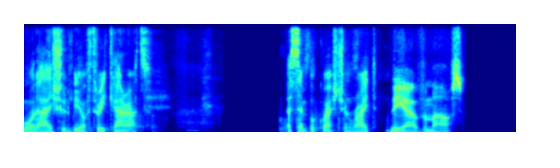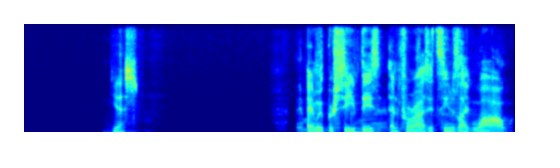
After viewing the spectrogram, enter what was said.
what eye should be of three carats. A simple question, right? The eye of a mouse. Yes. And we perceive this, and for us it seems like wow.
